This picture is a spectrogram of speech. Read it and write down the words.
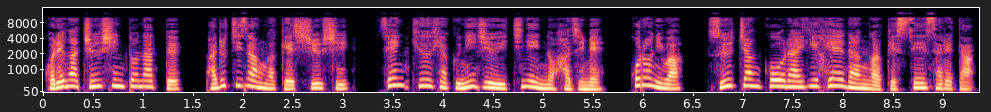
これが中心となってパルチザンが結集し、1921年の初め、頃には、スーチャン高来義兵団が結成された。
